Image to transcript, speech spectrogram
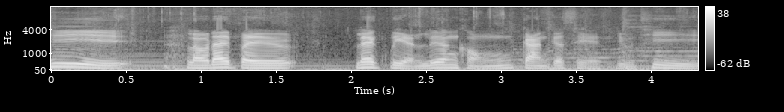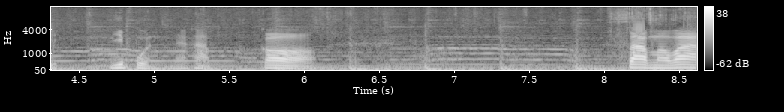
ที่เราได้ไปแลกเปลี่ยนเรื่องของการเกษตรอยู่ที่ญี่ปุ่นนะครับ ก็ทราบมาว่า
